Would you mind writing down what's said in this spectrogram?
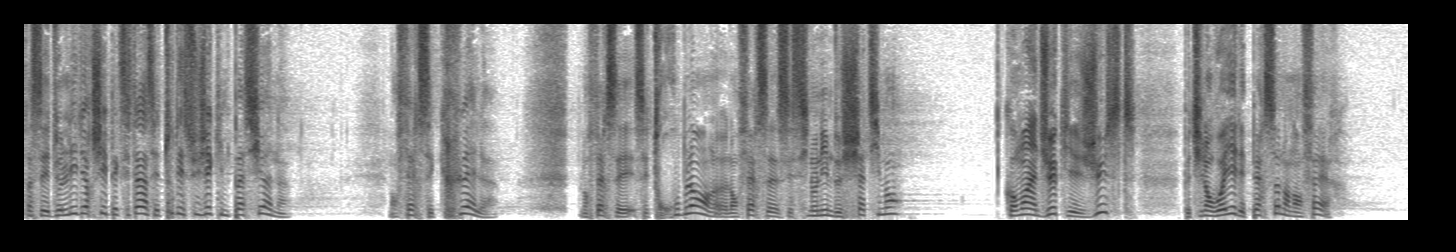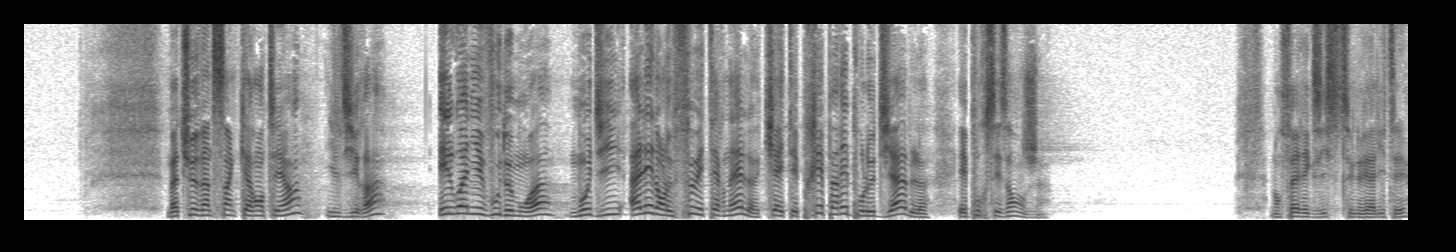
Ça, c'est de leadership, etc. C'est tous des sujets qui me passionnent. L'enfer, c'est cruel. L'enfer, c'est troublant. L'enfer, c'est synonyme de châtiment. Comment un Dieu qui est juste Peut-il envoyer des personnes en enfer? Matthieu 25, 41, il dira Éloignez-vous de moi, maudit, allez dans le feu éternel qui a été préparé pour le diable et pour ses anges. L'enfer existe, c'est une réalité.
